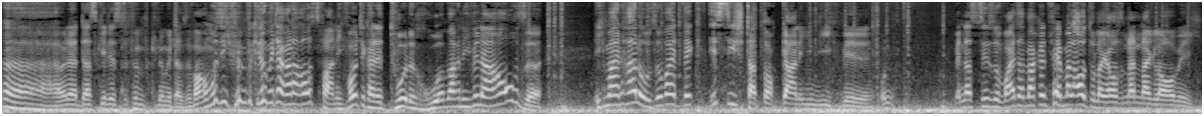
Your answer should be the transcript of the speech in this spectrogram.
Ah, das geht jetzt 5 Kilometer. So, warum muss ich 5 Kilometer geradeaus fahren? Ich wollte keine Tour de Ruhe machen, ich will nach Hause. Ich meine, hallo, so weit weg ist die Stadt doch gar nicht, in die ich will. Und wenn das hier so weiter wackelt, fällt mein Auto gleich auseinander, glaube ich.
